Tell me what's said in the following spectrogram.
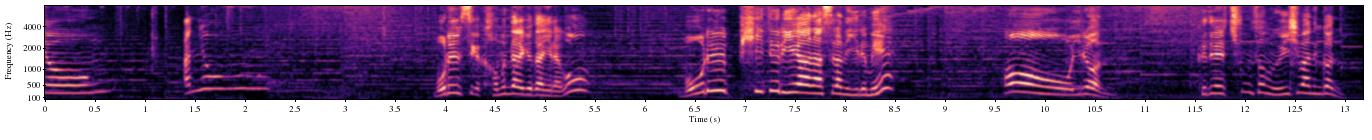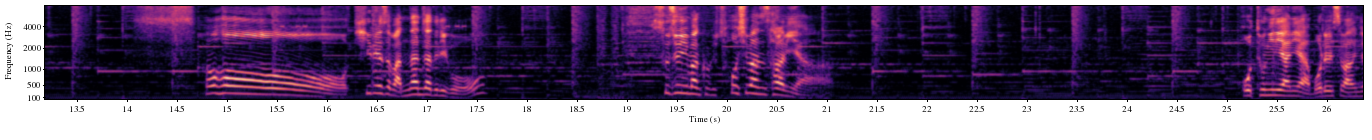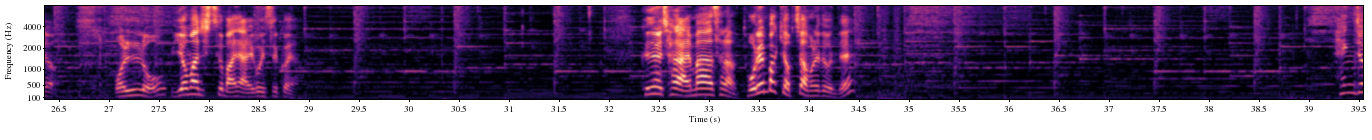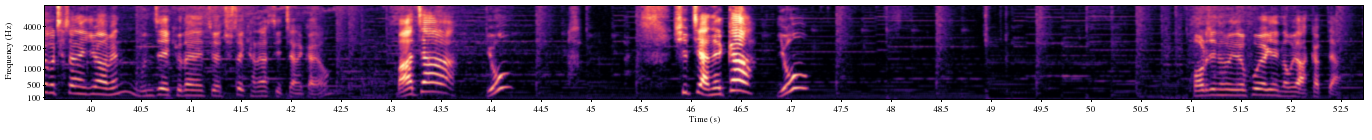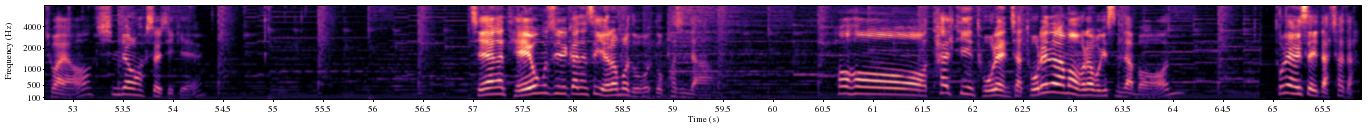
안녕. 안녕. 모르입스가 검은 달의 교단이라고? 모르피드리아나스라는 이름이? 어 이런. 그들의 충성을 의심하는 건 허허 틸에서 만난 자들이고. 수준이 많고 소심한 사람이야. 보통인이 아니야. 모르입스 왕정 원로 위험한 실수 많이 알고 있을 거야 그녀를 잘 알만한 사람 도렌밖에 없지 아무래도 근데 행적을 찾아내기만 하면 문제의 교단에 대한 추적이 가능할 수 있지 않을까요? 맞아! 요? 쉽지 않을까? 요? 벌어지는 후일을 후회하기는 너무 아깝다 좋아요 수 있게 재앙은 대용수일 가능성이 여러모로 노- 높아진다 허허 탈티인 도렌. 자 도렌을 한번 몰아보겠습니다 한번. 도렌 여기 있어있다 찾아.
